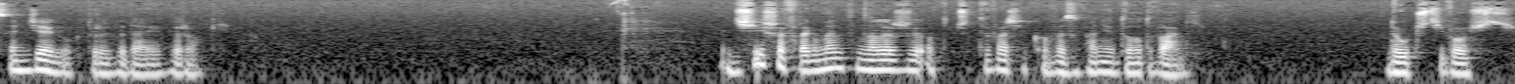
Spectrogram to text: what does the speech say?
sędziego, który wydaje wyroki. Dzisiejsze fragmenty należy odczytywać jako wezwanie do odwagi, do uczciwości,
